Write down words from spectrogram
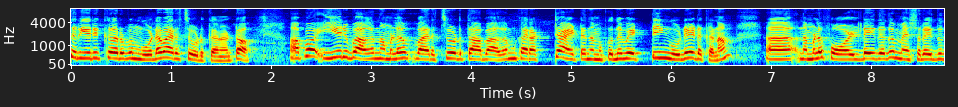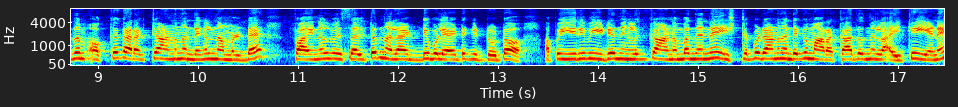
ചെറിയൊരു കർവും കൂടെ വരച്ചു കൊടുക്കണം കേട്ടോ അപ്പോൾ ഈ ഒരു ഭാഗം നമ്മൾ വരച്ചു കൊടുത്ത ആ ഭാഗം കറക്റ്റായിട്ട് നമുക്കൊന്ന് വെട്ടിയും കൂടി എടുക്കണം. നമ്മൾ ഫോൾഡ് ചെയ്തതും മെഷർ ചെയ്തതും ഒക്കെ കറക്റ്റ് ആണെന്നുണ്ടെങ്കിൽ നമ്മളുടെ ഫൈനൽ റിസൾട്ടും നല്ല അടിപൊളിയായിട്ട് കിട്ടും കേട്ടോ അപ്പോൾ ഈ ഒരു വീഡിയോ നിങ്ങൾക്ക് കാണുമ്പോൾ തന്നെ ഇഷ്ടപ്പെടുകയാണെന്നുണ്ടെങ്കിൽ മറക്കാതെ ഒന്ന് ലൈക്ക് ചെയ്യണേ.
